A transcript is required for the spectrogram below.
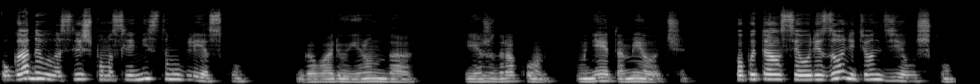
угадывалась лишь по маслянистому блеску. «Говорю, ерунда. Я же дракон. Мне это мелочи». Попытался урезонить он девушку.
